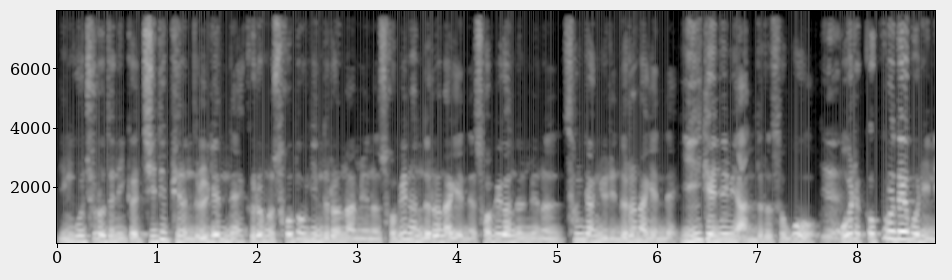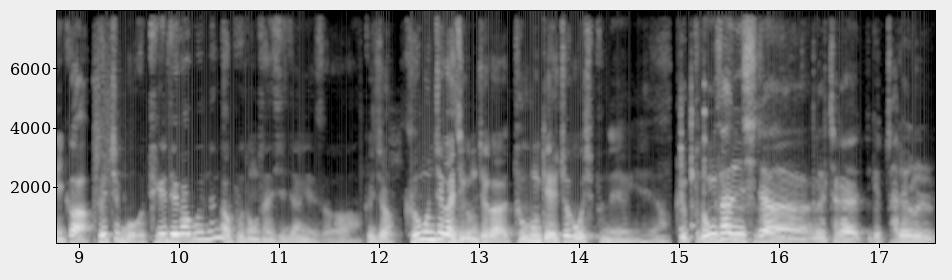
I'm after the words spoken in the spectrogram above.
인구 줄어드니까 GDP는 늘겠네. 그러면 소득이 늘어나면 소비는 늘어나겠네. 소비가 늘면 성장률이 늘어나겠네. 이 개념이 안 들어서고 예. 오히려 거꾸로 돼 버리니까 도대체 뭐 어떻게 돼가고 있는가 부동산 시장에서 그죠? 그 문제가 지금 제가 두 분께 여쭤보고 싶은 내용이에요. 그 부동산 시장을 제가 이렇게 자료를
